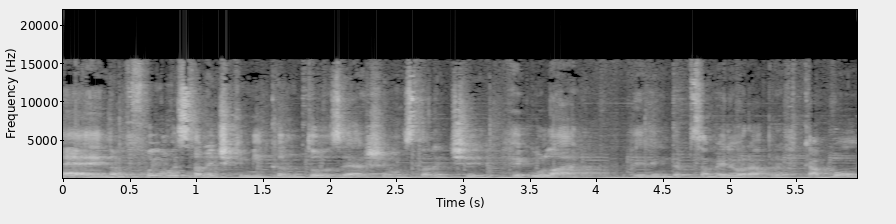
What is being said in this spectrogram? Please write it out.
É, não foi um restaurante que me encantou, Zé. Achei um restaurante regular. Ele ainda precisa melhorar para ficar bom.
